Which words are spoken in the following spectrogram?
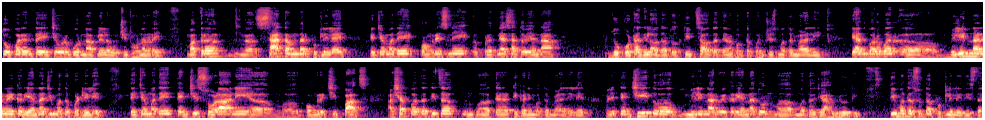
तोपर्यंत याच्यावर बोलणं आपल्याला उचित होणार नाही. मात्र सात आमदार फुटलेले आहेत. त्याच्यामध्ये काँग्रेसने प्रज्ञा सातव यांना जो कोठा दिला होता तो तीसचा होता त्यांना फक्त पंचवीस मतं मिळाली. त्याचबरोबर मिलिंद नार्वेकर यांना जी मतं पडलेली आहेत त्याच्यामध्ये त्यांची सोळा आणि काँग्रेसची पाच अशा पद्धतीचं त्या ठिकाणी मतं मिळालेली आहेत. म्हणजे त्यांची दो- मिलिंद नार्वेकर यांना दोन मतं जी हवी होती. ती मतंसुद्धा फुटलेली दिसतात.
